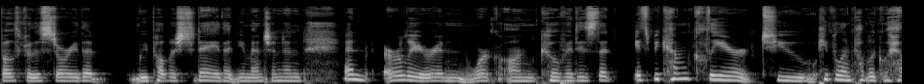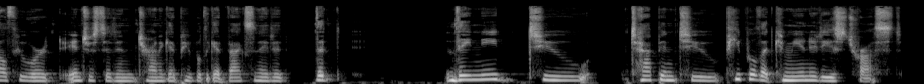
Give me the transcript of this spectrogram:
both for the story that we published today that you mentioned and and earlier in work on COVID is that it's become clear to people in public health who are interested in trying to get people to get vaccinated that they need to tap into people that communities trust,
